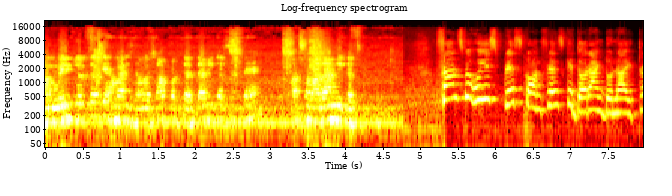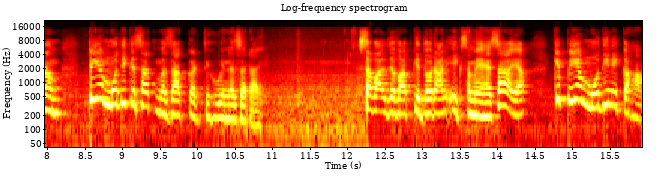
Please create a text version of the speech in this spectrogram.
हम मिलजुल करके हमारी समस्याओं पर चर्चा भी कर सकते हैं और समाधान भी कर सकते हैं में हुई इस प्रेस कॉन्फ्रेंस के दौरान डोनाल्ड ट्रंप पीएम मोदी के साथ मज़ाक करते हुए नज़र आए। सवाल जवाब के दौरान एक समय ऐसा आया कि पीएम मोदी ने कहा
